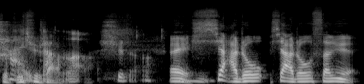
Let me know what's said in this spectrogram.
就不去上海了。是的，哎，嗯下周下周三月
